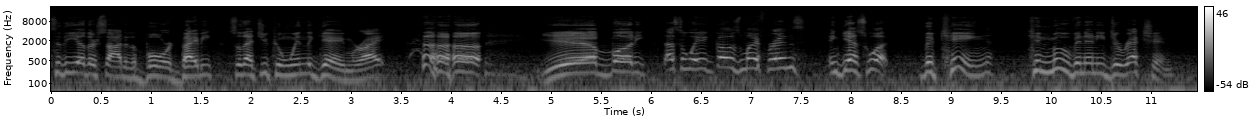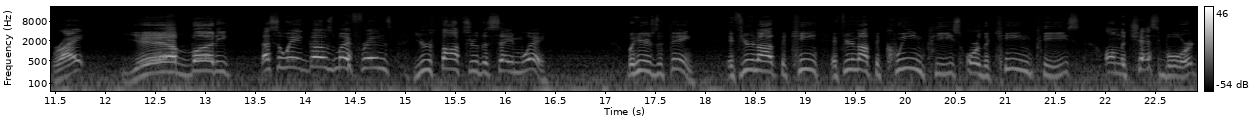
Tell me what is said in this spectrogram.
to the other side of the board, baby, so that you can win the game, right? yeah, buddy. That's the way it goes, my friends. And guess what? The king can move in any direction, right? Yeah, buddy. That's the way it goes, my friends. Your thoughts are the same way. But here's the thing if you're not the king, if you're not the queen piece or the king piece on the chessboard,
